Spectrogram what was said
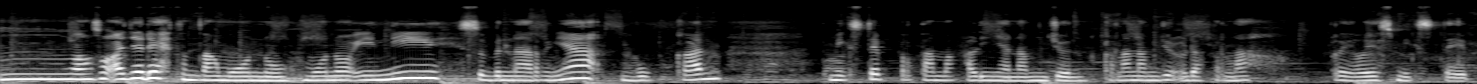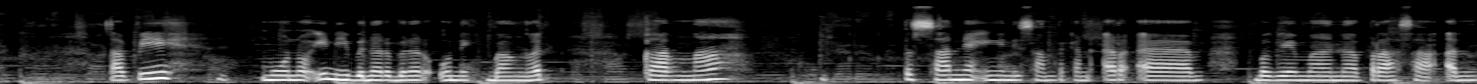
Hmm, langsung aja deh tentang Mono. Mono ini sebenarnya bukan mixtape pertama kalinya Namjoon karena Namjoon udah pernah rilis mixtape. Tapi Mono ini benar-benar unik banget karena pesan yang ingin disampaikan RM, bagaimana perasaan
